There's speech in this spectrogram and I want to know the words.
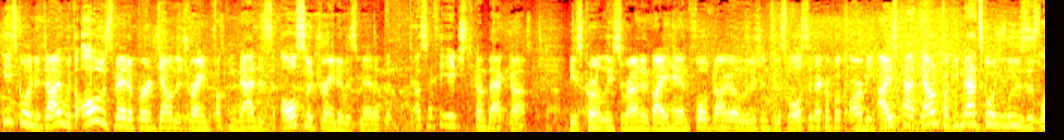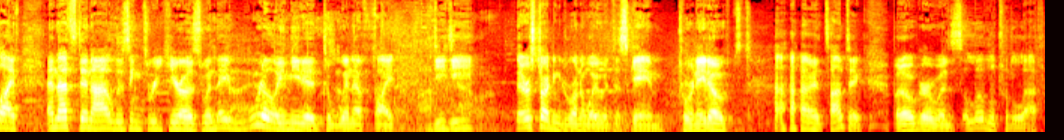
He's going to die with all his mana burned down the drain. Fucking Mad is also drained of his mana, but does have the age to come back up. He's currently surrounded by a handful of Naga Illusions as well as the Necrobook army. Ice Path down. Fucking Mad's going to lose his life. And that's Denial losing three heroes when they really needed to win a fight. DD they're starting to run away with this game. Tornado, it's hunting, but Ogre was a little to the left.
